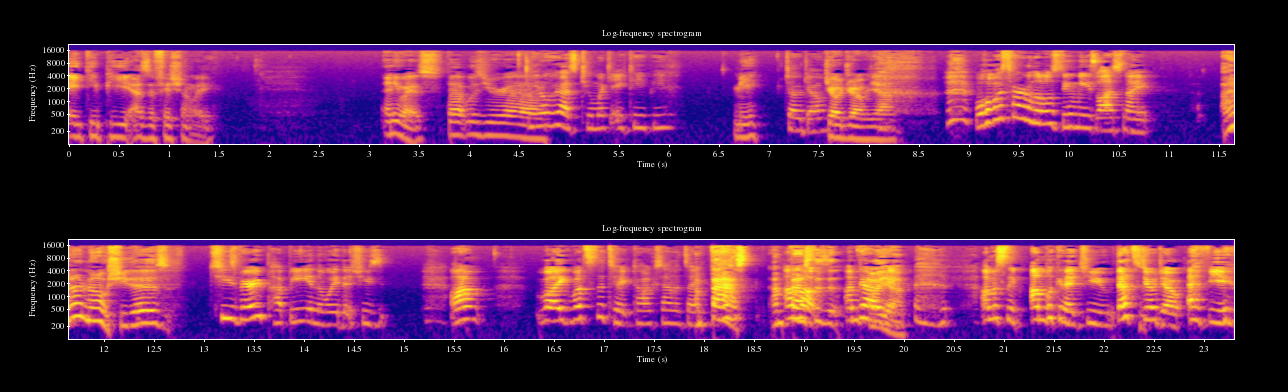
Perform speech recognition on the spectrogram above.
ATP as efficiently. Anyways, that was your uh you know who has too much ATP? me, JoJo. Jojo, yeah. What was her little zoomies last night? I don't know, she does She's very puppy in the way that she's, um, like what's the TikTok sound? It's like I'm fast. I'm, I'm fast up. as it. I'm down Oh yeah. I'm asleep. I'm looking at you. That's JoJo. F you.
